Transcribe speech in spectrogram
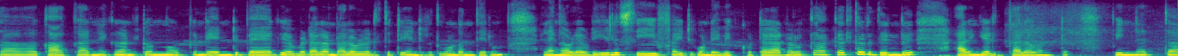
ദാ കാക്കാരനെയൊക്കെ കണ്ടിട്ട് ഒന്ന് നോക്കുന്നുണ്ട് എന്റെ ബാഗ് എവിടെ കണ്ടാലും അവൾ എടുത്തിട്ട് എന്റെ അടുത്ത് കൊണ്ടുവന്ന് തരും. അല്ലെങ്കിൽ അവളെ എവിടെയെങ്കിലും സേഫായിട്ട് കൊണ്ടുപോയി വെക്കട്ടെ. കാരണം അവൾക്ക് അങ്ങനത്തെ ഒരു ഇതുണ്ട്. ആരെങ്കിലും എടുത്താലോ പറഞ്ഞിട്ട്. പിന്നെത്താ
